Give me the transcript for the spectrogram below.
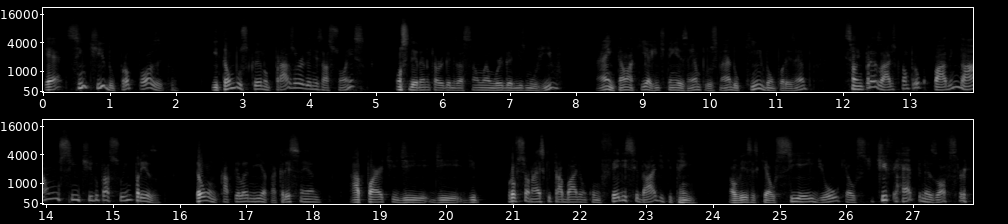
que é sentido, propósito. E estão buscando para as organizações, considerando que a organização é um organismo vivo, né? então aqui a gente tem exemplos né, do Kingdom, por exemplo, que são empresários que estão preocupados em dar um sentido para a sua empresa. Então, capelania está crescendo a parte de, de, de profissionais que trabalham com felicidade, que tem talvez esse que é o CAO, que é o Chief Happiness Officer.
